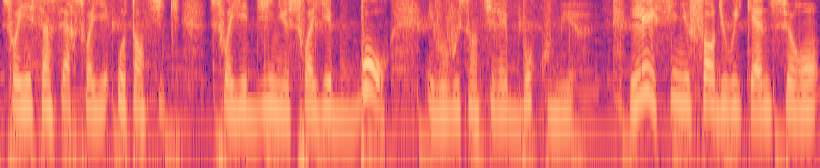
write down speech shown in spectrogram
Soyez sincères, soyez authentiques, soyez dignes, soyez beaux, et vous vous sentirez beaucoup mieux. Les signes forts du week-end seront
